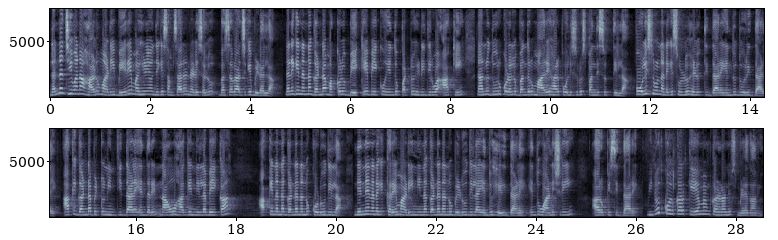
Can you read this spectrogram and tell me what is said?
ನನ್ನ ಜೀವನ ಹಾಳು ಮಾಡಿ ಬೇರೆ ಮಹಿಳೆಯೊಂದಿಗೆ ಸಂಸಾರ ನಡೆಸಲು ಬಸವರಾಜ್ಗೆ ಬಿಡಲ್ಲ. ನನಗೆ ನನ್ನ ಗಂಡ ಮಕ್ಕಳು ಬೇಕೇ ಬೇಕು ಎಂದು ಪಟ್ಟು ಹಿಡಿದಿರುವ ಆಕೆ ನಾನು ದೂರು ಕೊಡಲು ಬಂದರೂ ಮಾರೇಹಾಳ್ ಪೊಲೀಸರು ಸ್ಪಂದಿಸುತ್ತಿಲ್ಲ. ಪೊಲೀಸರು ನನಗೆ ಸುಳ್ಳು ಹೇಳುತ್ತಿದ್ದಾರೆ ಎಂದು ದೂರಿದ್ದಾಳೆ. ಆಕೆ ಗಂಡ ಬಿಟ್ಟು ನಿಂತಿದ್ದಾಳೆ ಎಂದರೆ ನಾವು ಹಾಗೆ ನಿಲ್ಲಬೇಕಾ? ಆಕೆ ನನ್ನ ಗಂಡನನ್ನು ಕೊಡುವುದಿಲ್ಲ. ನಿನ್ನೆ ನನಗೆ ಕರೆ ಮಾಡಿ ನಿನ್ನ ಗಂಡನನ್ನು ಬಿಡುವುದಿಲ್ಲ ಎಂದು ಹೇಳಿದ್ದಾಳೆ ಎಂದು ವಾಣಿಶ್ರೀ ಆರೋಪಿಸಿದ್ದಾರೆ. Vinod Kolkar KMM Kannada news Belagavi.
